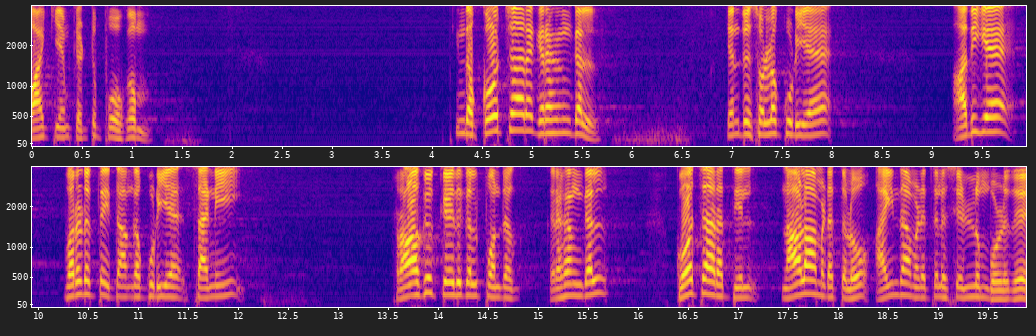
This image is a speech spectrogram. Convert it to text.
பாக்கியம் கெட்டு போகும். இந்த கோச்சார கிரகங்கள் என்று சொல்லக்கூடிய அதிக வருடத்தை தாங்கக்கூடிய சனி ராகு கேதுகள் போன்ற கிரகங்கள் கோச்சாரத்தில் நாலாம் இடத்திலோ ஐந்தாம் இடத்திலோ செல்லும் பொழுது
